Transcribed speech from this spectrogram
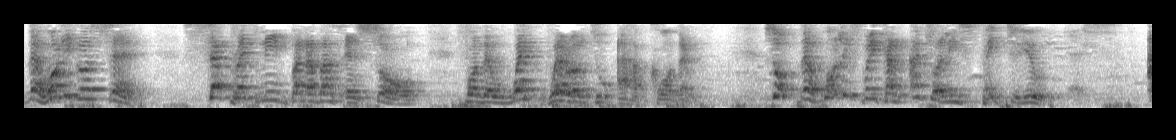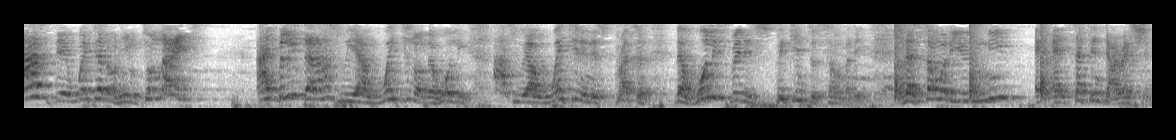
The Holy Ghost said, Separate me, Barnabas and Saul, for the work whereunto I have called them. So the Holy Spirit can actually speak to you Yes. as they waited on him tonight i believe that as we are waiting on the holy as we are waiting in his presence the holy spirit is speaking to somebody there's somebody you need a, a certain direction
